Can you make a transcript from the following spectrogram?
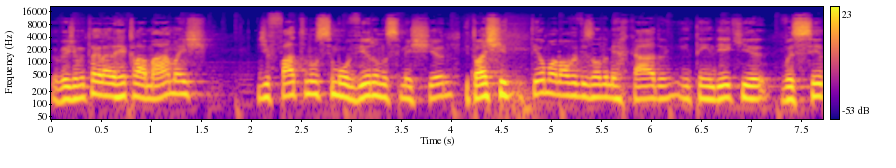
Eu vejo muita galera reclamar, mas de fato não se moveram, não se mexeram. Então acho que ter uma nova visão do mercado, entender que você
